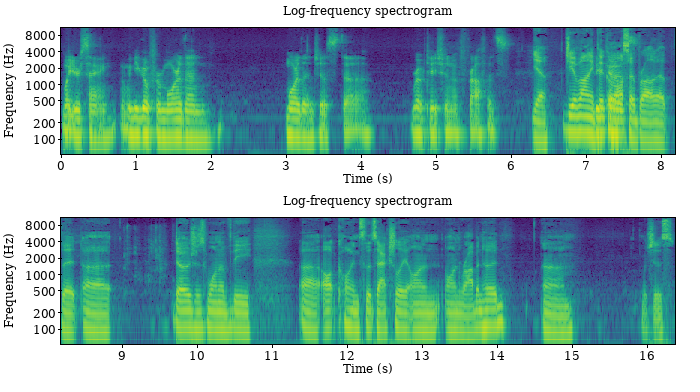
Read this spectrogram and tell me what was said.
what you're saying when you go for more than more than just uh, rotation of profits. Yeah, Giovanni Pickle also brought up that uh, Doge is one of the uh, altcoins that's actually on on Robinhood, um, which is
